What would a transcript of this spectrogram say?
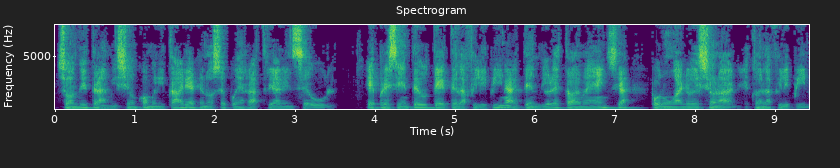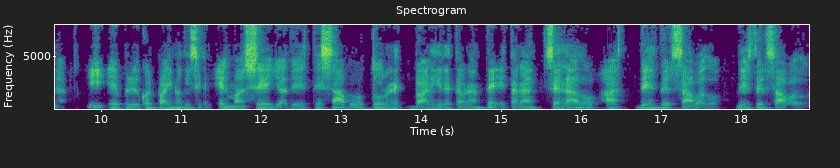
son de transmisión comunitaria que no se pueden rastrear en Seúl. El presidente Duterte de la Filipinas extendió el estado de emergencia por un año adicional, esto en las Filipinas. Y el periódico El País nos dice que el Mansella de este sábado, todos bares y restaurantes estarán cerrados desde el sábado, desde el sábado.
